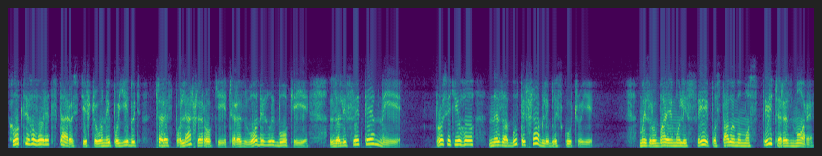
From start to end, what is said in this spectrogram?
Хлопці говорять старості, що вони поїдуть через поля широкі, через води глибокі, за ліси темні. Просять його не забути шаблі блискучої. Ми зрубаємо ліси, поставимо мости через море.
